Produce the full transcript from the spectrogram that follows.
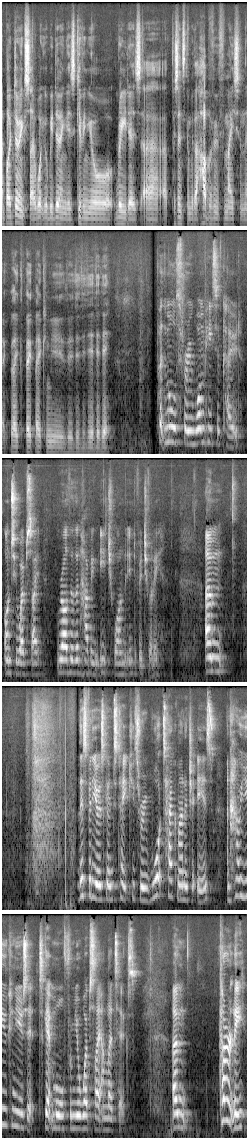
And by doing so, what you'll be doing is giving your readers, uh, uh, presenting them with a hub of information that they, they, they can use. put them all through one piece of code onto your website rather than having each one individually. Um, this video is going to take you through what Tag Manager is and how you can use it to get more from your website analytics. Um, currently,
